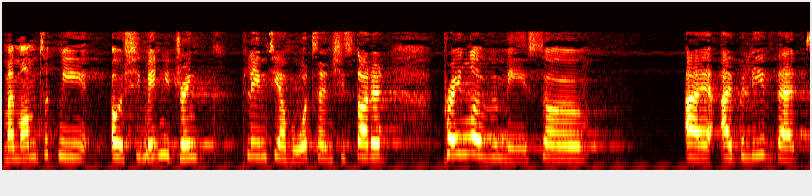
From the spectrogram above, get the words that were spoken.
my mom took me, oh, she made me drink plenty of water, and she started praying over me. So I, I believe that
